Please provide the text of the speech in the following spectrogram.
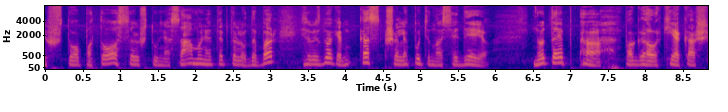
iš to patoso, iš tų nesąmonė ir taip toliau. Dabar įsivaizduokime, kas šalia Putino sėdėjo. Nu taip, pagal kiek aš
